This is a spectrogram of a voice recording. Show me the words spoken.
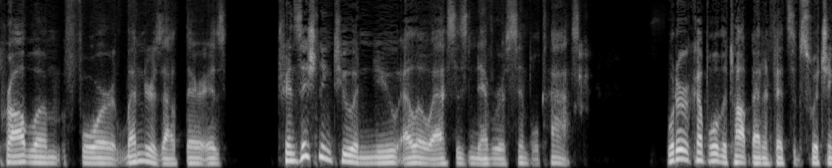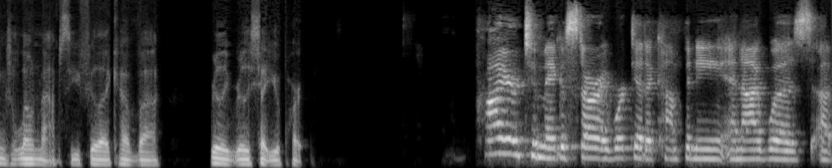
problem for lenders out there is transitioning to a new LOS is never a simple task. What are a couple of the top benefits of switching to loan maps you feel like have uh, really, really set you apart? Prior to Megastar, I worked at a company and I was uh,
